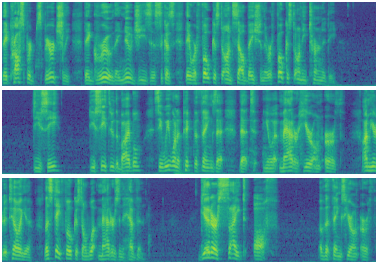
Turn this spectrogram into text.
They prospered spiritually. They grew. They knew Jesus because they were focused on salvation. They were focused on eternity. Do you see? Do you see through the Bible? See, we want to pick the things that that you know that matter here on earth. I'm here to tell you, let's stay focused on what matters in heaven. Get our sight off of the things here on earth.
